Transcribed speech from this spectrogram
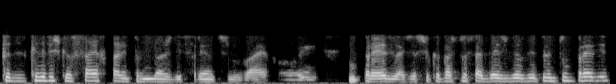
Cada, cada, vez que eu saio, reparem pormenores diferentes no bairro ou em um prédio. Às vezes sou capaz de passar 10 vezes em frente a um prédio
